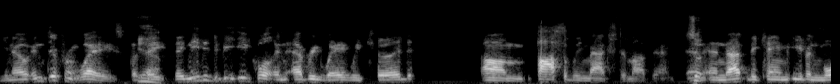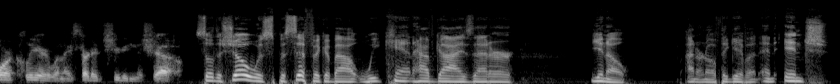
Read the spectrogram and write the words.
you know, in different ways, but yeah. they, they needed to be equal in every way we could um, possibly match them up in. And, so, and that became even more clear when they started shooting the show. So the show was specific about we can't have guys that are, you know, I don't know if they gave an, an inch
